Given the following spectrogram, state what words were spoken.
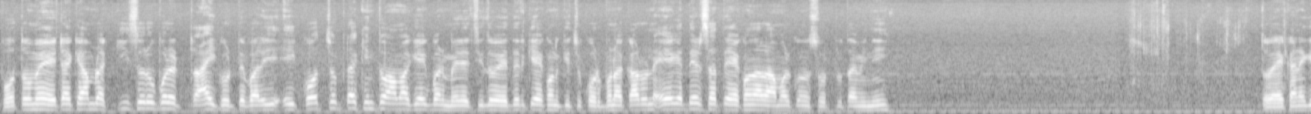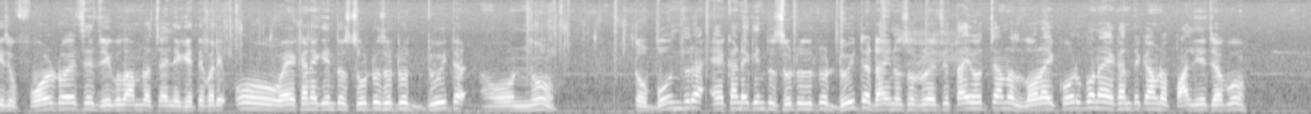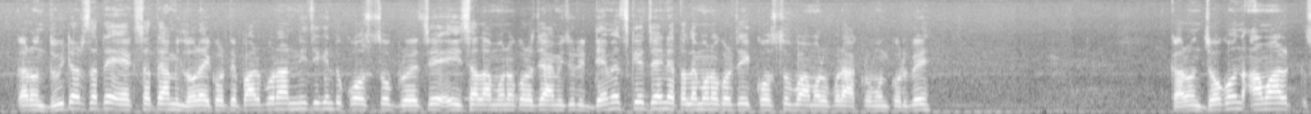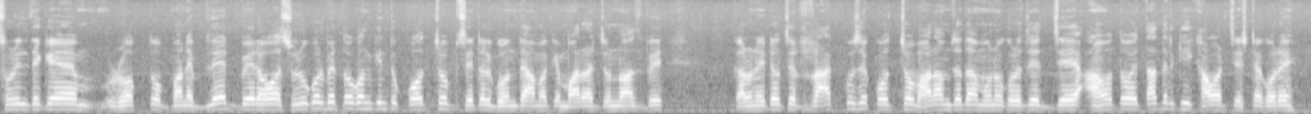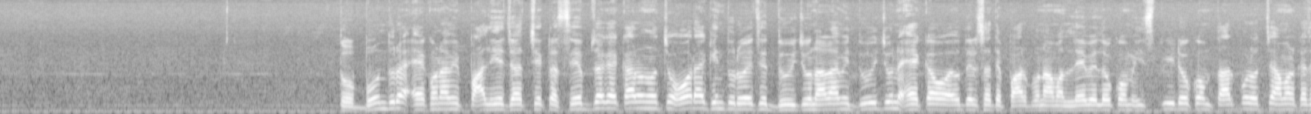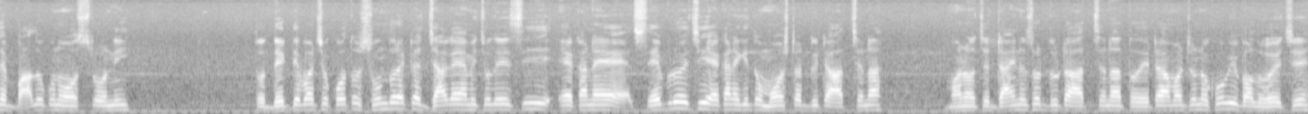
প্রথমে এটাকে আমরা কিসের উপরে ট্রাই করতে পারি? এই কচ্ছপটা কিন্তু আমাকে একবার মেরেছিল, এদেরকে এখন কিছু করব না, কারণ এদের সাথে এখন আর আমার কোনো শত্রুতা আমি নেই। তো এখানে কিছু ফল রয়েছে যেগুলো আমরা চাইলে খেতে পারি। ও, এখানে কিন্তু ছোট ছোট দুইটা, ও নো। তো বন্ধুরা, এখানে কিন্তু ছোট ছোট দুইটা ডাইনোসর রয়েছে। তাই হচ্ছে আমরা লড়াই করব না, এখান থেকে আমরা পালিয়ে যাব। কারণ দুইটার সাথে একসাথে আমি লড়াই করতে পারব না নিচে কিন্তু কচ্ছপ রয়েছে। এই সালা মনে করো যে আমি যদি ড্যামেজ খেয়ে যাই না, তাহলে মনে করো যে এই কচ্ছপ আমার উপরে আক্রমণ করবে। কারণ যখন আমার শরীর থেকে রক্ত মানে ব্লেড বের হওয়া শুরু করবে, তখন কিন্তু কচ্ছপ সেটার গন্ধে আমাকে মারার জন্য আসবে। কারণ এটা হচ্ছে রাক্ষসে কচ্ছপ হারামজাদা মনে করে যে যে আহত হয় তাদেরকেই খাওয়ার চেষ্টা করে। তো বন্ধুরা, এখন আমি পালিয়ে যাচ্ছি একটা সেফ জায়গায়। কারণ হচ্ছে ওরা কিন্তু রয়েছে দুইজন, আর আমি দুইজন একা ওদের সাথে পারব না। আমার লেভেলও কম স্পিডও কম। তারপর হচ্ছে আমার কাছে ভালো কোনো অস্ত্র নেই। তো দেখতে পাচ্ছ কত সুন্দর একটা জায়গায় আমি চলে এসেছি। এখানে সেভ রয়েছি, এখানে কিন্তু মস্টার দুইটা আসছে না। মানে হচ্ছে ডাইনোসর দুটো আসছে না, তো এটা আমার জন্য খুবই ভালো হয়েছে।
